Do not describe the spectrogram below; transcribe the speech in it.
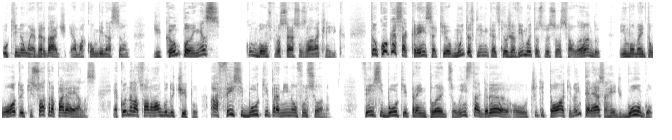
o que não é verdade. É uma combinação de campanhas com bons processos lá na clínica. Então, qual que é essa crença que eu, muitas clínicas que eu já vi muitas pessoas falando em um momento ou outro e que só atrapalha elas? É quando elas falam algo do tipo: "Ah, Facebook para mim não funciona". Facebook para implantes, ou Instagram, ou TikTok, não interessa a rede, Google.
